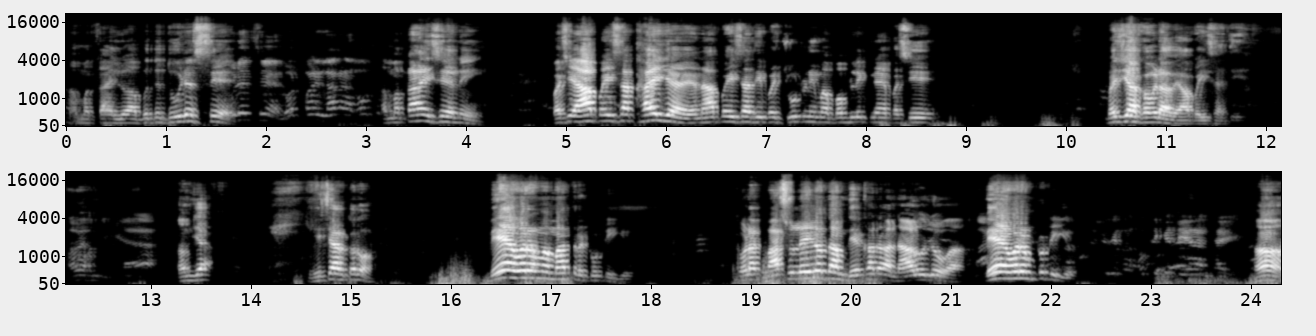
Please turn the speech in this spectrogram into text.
આમાં કાંઈ લો આ બધું ધૂળ જ છે. આમાં કાંઈ છે નહીં. પછી આ પૈસા ખાઈ જાય અને આ પૈસાથી પછી ચૂંટણીમાં પબ્લિક ને પછી ભજીયા ખવડાવે આ પૈસાથી. સમજ્યા? વિચાર કરો. બે વર્ષમાં માત્ર તૂટી ગયું. થોડાક પાછું લઈ લો તો આમ દેખાડો નાળું જોવા. બે વરમ તૂટી ગયું. હા.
